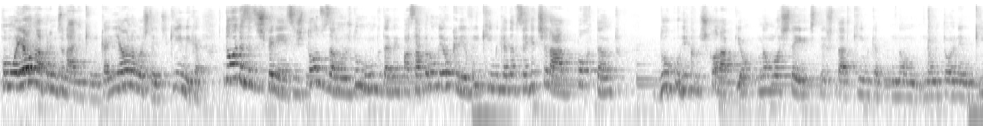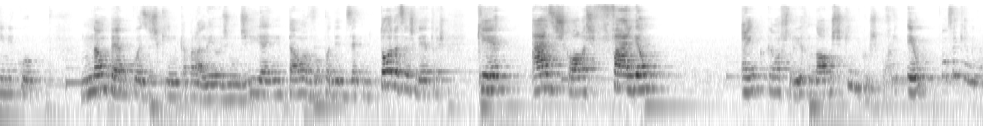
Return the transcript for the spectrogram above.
como eu não aprendi nada em química e eu não gostei de química, todas as experiências de todos os alunos do mundo devem passar pelo meu crivo e química deve ser retirado, portanto, do currículo escolar, porque eu não gostei de ter estudado química, não, não me tornei um químico, não pego coisas de química para ler hoje em dia, então eu vou poder dizer com todas as letras que as escolas falham em construir novos químicos, porque eu não sei química.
